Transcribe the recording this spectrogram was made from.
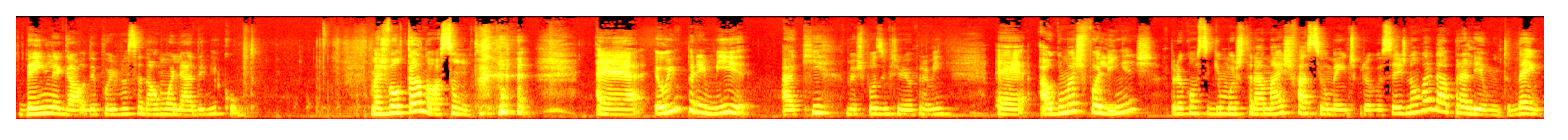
bem legal. Depois você dá uma olhada e me conta. Mas voltando ao assunto, é, eu imprimi aqui, meu esposo imprimiu para mim, é, algumas folhinhas para eu conseguir mostrar mais facilmente para vocês. Não vai dar para ler muito bem,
